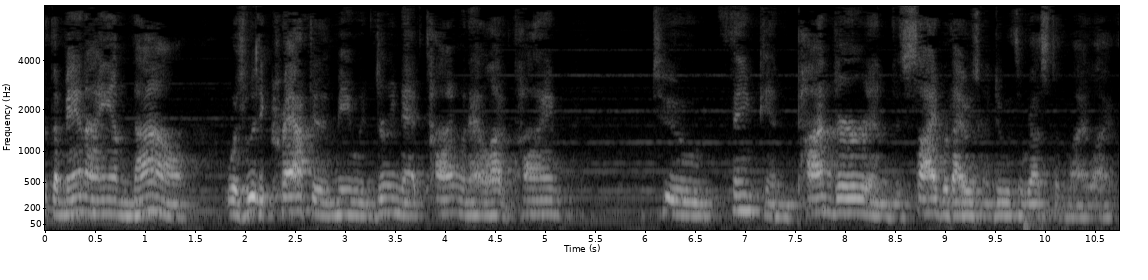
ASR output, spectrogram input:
But the man I am now was really crafted in me when, during that time when I had a lot of time to think and ponder and decide what I was going to do with the rest of my life.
